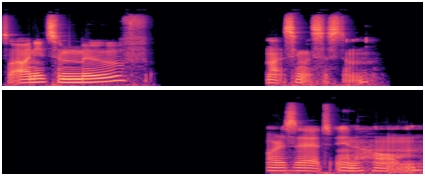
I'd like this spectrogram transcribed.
So I need to move. I'm not seeing the system. Or is it in home?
